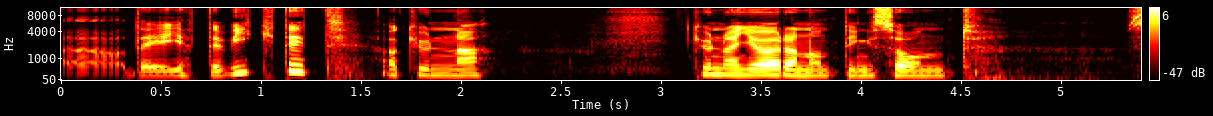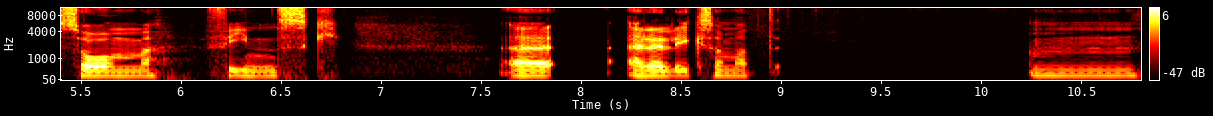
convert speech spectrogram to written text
äh, det är jätteviktigt att kunna, kunna göra någonting sånt som finsk. Eh, eller liksom att mm,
